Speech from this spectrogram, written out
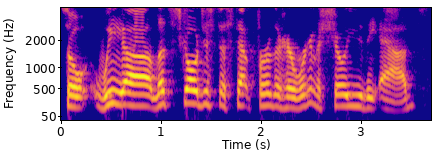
So we uh, let's go just a step further here. We're going to show you the ads.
